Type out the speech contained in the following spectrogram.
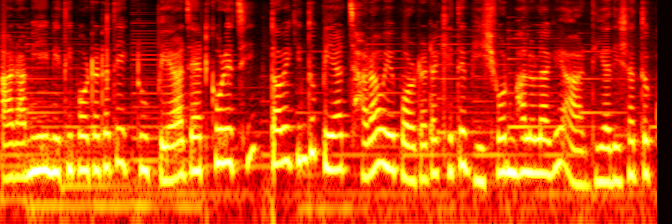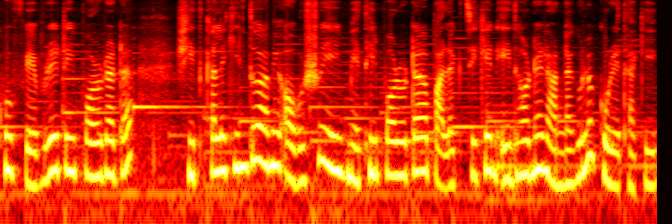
আর আমি এই মেথি পরোটাটাতে একটু পেঁয়াজ অ্যাড করেছি। তবে কিন্তু পেঁয়াজ ছাড়াও এই পরোটাটা খেতে ভীষণ ভালো লাগে। আর দিয়া দিশার তো খুব ফেভারেট এই পরোটাটা। শীতকালে কিন্তু আমি অবশ্যই এই মেথির পরোটা, পালক চিকেন এই ধরনের রান্নাগুলো করে থাকি।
